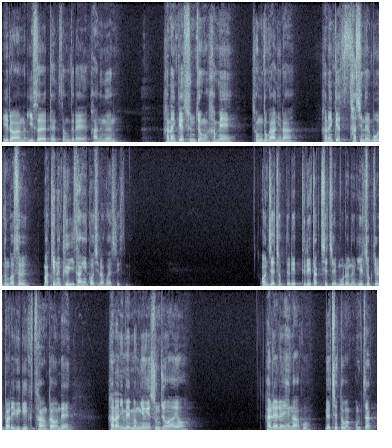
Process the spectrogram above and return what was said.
이러한 이스라엘 백성들의 반응은 하나님께 순종함의 정도가 아니라 하나님께 자신의 모든 것을 맡기는 그 이상의 것이라고 할 수 있습니다. 언제 적들이 들이닥칠지 모르는 일촉즉발의 위기 상황 가운데 하나님의 명령에 순종하여 할례를 행하고 며칠 동안 꼼짝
